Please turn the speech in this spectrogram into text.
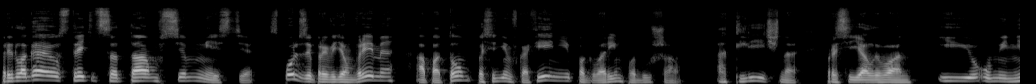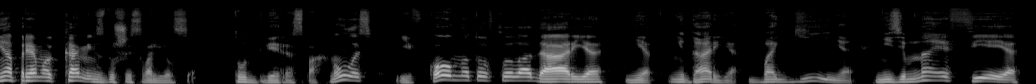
Предлагаю встретиться там всем вместе. С пользой проведем время, а потом посидим в кофейне, поговорим по душам. Отлично, просиял Иван, и у меня прямо камень с души свалился. Тут дверь распахнулась, и в комнату вплыла Дарья. Нет, не Дарья, богиня, неземная фея.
